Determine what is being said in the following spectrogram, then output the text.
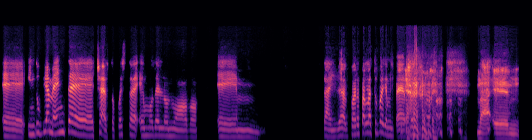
e, indubbiamente, certo, questo è un modello nuovo. E, ehm, dai, parla tu perché mi perdo. Ma ehm,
